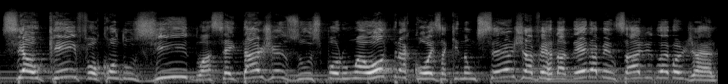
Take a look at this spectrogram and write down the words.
Se alguém for conduzido a aceitar Jesus por uma outra coisa que não seja a verdadeira mensagem do Evangelho,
